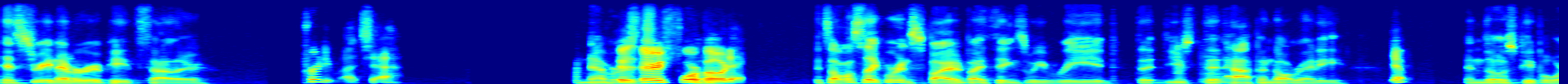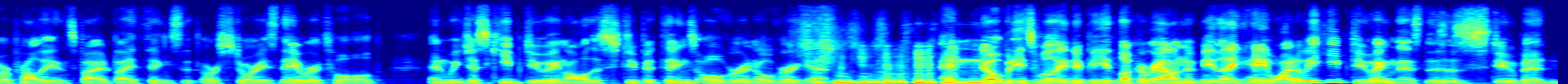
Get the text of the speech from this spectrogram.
history never repeats, Tyler. Pretty much, yeah. Never. It was very foreboding. it's almost like we're inspired by things we read that used mm-hmm. that happened already. Yep. And those people were probably inspired by things that, or stories they were told and we just keep doing all the stupid things over and over again and nobody's willing to be look around and be like hey why do we keep doing this this is stupid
